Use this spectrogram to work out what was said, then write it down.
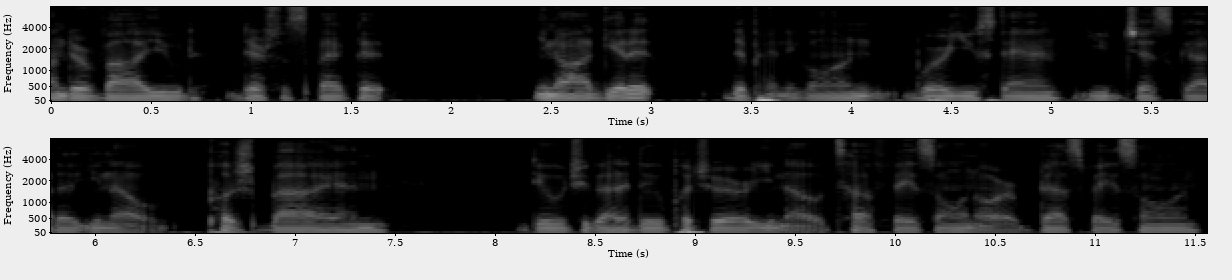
undervalued, disrespected, you know, I get it depending on where you stand, you just gotta, you know, push by and do what you gotta do, put your, you know, tough face on or best face on.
